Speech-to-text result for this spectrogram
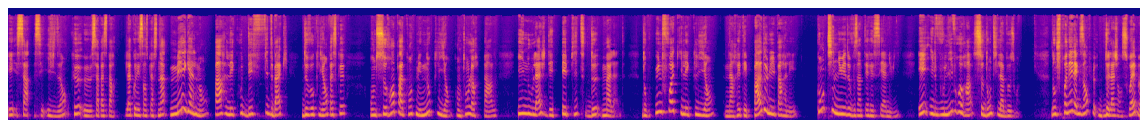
Et ça, c'est évident que euh, ça passe par la connaissance persona, mais également par l'écoute des feedbacks de vos clients, parce que on ne se rend pas compte, mais nos clients, quand on leur parle, ils nous lâchent des pépites de malades. Donc, une fois qu'il est client, n'arrêtez pas de lui parler, continuez de vous intéresser à lui et il vous livrera ce dont il a besoin. Donc, je prenais l'exemple de l'agence web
